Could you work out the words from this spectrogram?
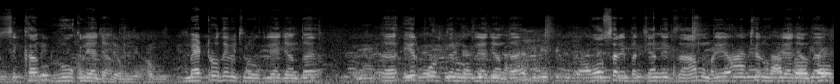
ਸਿੱਖਾਂ ਨੂੰ ਰੋਕ ਲਿਆ ਜਾਂਦਾ ਹੈ। ਮੈਟਰੋ ਦੇ ਵਿੱਚ ਰੋਕ ਲਿਆ ਜਾਂਦਾ ਹੈ। 에ਅਰਪੋਰਟ ਤੇ ਰੋਕ ਲਿਆ ਜਾਂਦਾ ਹੈ। ਬਹੁਤ ਸਾਰੇ ਬੱਚਿਆਂ ਦੇ ਐਗਜ਼ਾਮ ਹੁੰਦੇ ਆ, ਉੱਥੇ ਰੋਕ ਲਿਆ ਜਾਂਦਾ ਹੈ।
